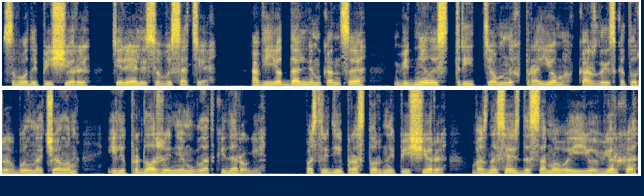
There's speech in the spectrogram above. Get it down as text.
Своды пещеры терялись в высоте, а в ее дальнем конце — виднелось три темных проема, каждый из которых был началом или продолжением гладкой дороги. Посреди просторной пещеры, возносясь до самого ее верха,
